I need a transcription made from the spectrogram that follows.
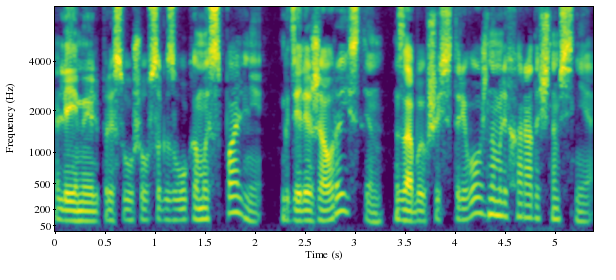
Лемюэль прислушался к звукам из спальни, где лежал Рейслин, забывшись в тревожном лихорадочном сне.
